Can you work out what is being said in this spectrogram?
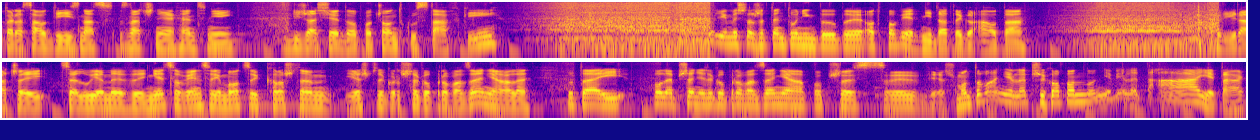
Teraz Audi znac, znacznie chętniej zbliża się do początku stawki. Czyli myślę, że ten tuning byłby odpowiedni dla tego auta. Czyli raczej celujemy w nieco więcej mocy kosztem jeszcze gorszego prowadzenia, ale tutaj polepszenie tego prowadzenia poprzez, y, wiesz, montowanie lepszych opon, no niewiele daje, tak?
